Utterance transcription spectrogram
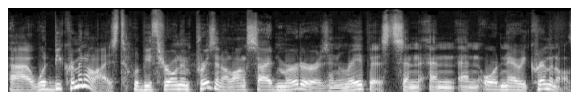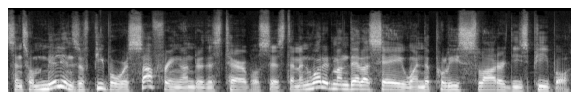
uh, would be criminalized, would be thrown in prison alongside murderers and rapists and, and, and ordinary criminals. And so millions of people were suffering under this terrible system. And what did Mandela say when the police slaughtered these people?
